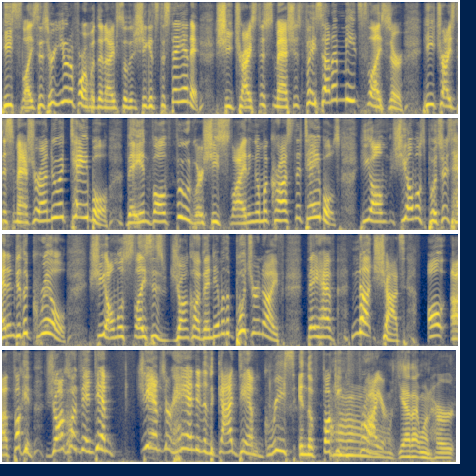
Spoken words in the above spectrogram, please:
He slices her uniform with the knife so that she gets to stay in it. She tries to smash his face on a meat slicer. He tries to smash her onto a table. They involve food where she's sliding him across the tables. He al- she almost puts his head into the grill. She almost slices Jean Claude Van Damme with a butcher knife. They have nut shots. All uh, fucking Jean Claude Van Damme jams her hand into the goddamn grease in the fucking oh, fryer. Yeah, that one hurt.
